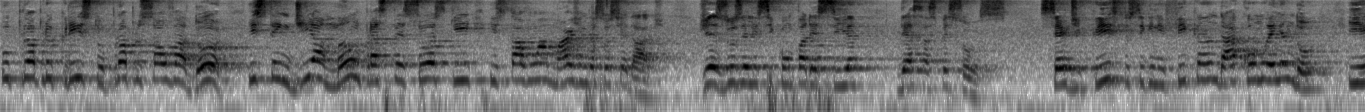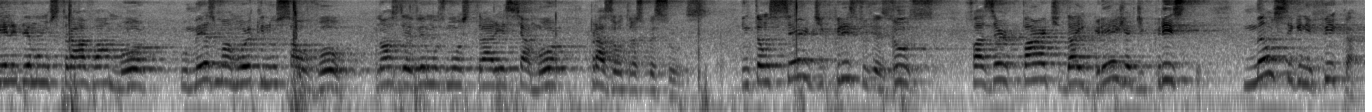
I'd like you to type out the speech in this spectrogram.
O próprio Cristo, o próprio Salvador, estendia a mão para as pessoas que estavam à margem da sociedade. Jesus ele se compadecia dessas pessoas. Ser de Cristo significa andar como ele andou, e ele demonstrava amor, o mesmo amor que nos salvou. Nós devemos mostrar esse amor para as outras pessoas. Então, ser de Cristo Jesus, fazer parte da igreja de Cristo, não significa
